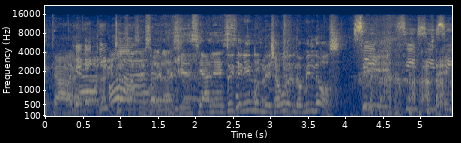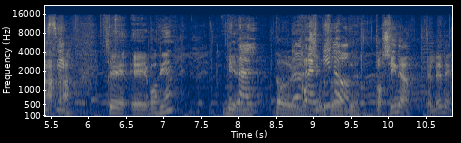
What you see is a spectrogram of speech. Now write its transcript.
Ahí está. Hola, el equipo. Los asesores Hola. presidenciales. Estoy teniendo un déjà vu del 2002. Sí, sí, sí, sí, sí. Che, eh, ¿vos bien? Bien. tal? Todo bien, ¿Todo por tranquilo? suerte. ¿Cocina el nene?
